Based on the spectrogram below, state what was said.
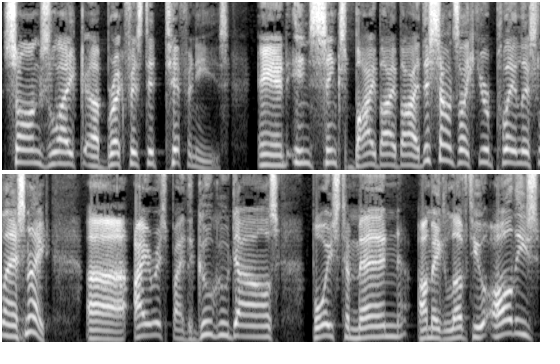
Songs like uh, Breakfast at Tiffany's and NSYNC's Bye Bye Bye. This sounds like your playlist last night. Uh, Iris by the Goo Goo Dolls, Boyz II Men, I'll Make Love to You. All these,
